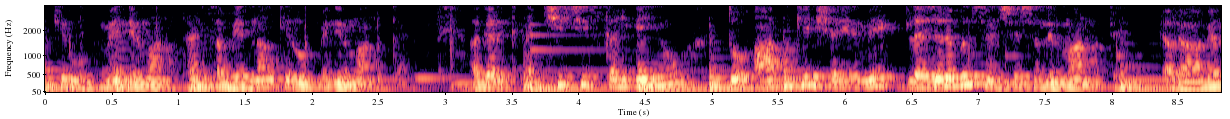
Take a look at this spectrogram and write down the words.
के रूप में निर्माण होता है संवेदनाओं के रूप में निर्माण होता है। अगर अच्छी चीज़ कही गई हो तो आपके शरीर में प्लेजरेबल सेंसेशन निर्माण होते हैं। और अगर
